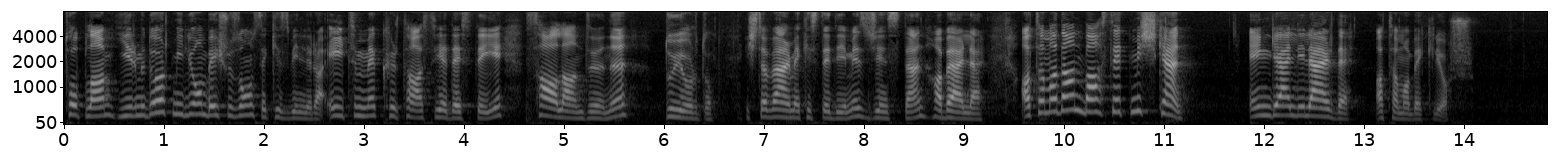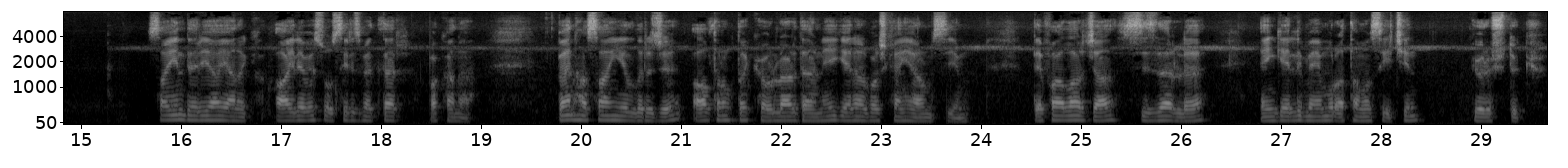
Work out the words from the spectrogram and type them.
toplam 24 milyon 518 bin lira eğitim ve kırtasiye desteği sağlandığını duyurdu. İşte vermek istediğimiz cinsten haberler. Atamadan bahsetmişken engelliler de atama bekliyor. Sayın Derya Yanık, Aile ve Sosyal Hizmetler Bakanı. Ben Hasan Yıldırıcı, Altınokta Körler Derneği Genel Başkan Yardımcısıyım. Defalarca sizlerle engelli memur ataması için görüştük.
